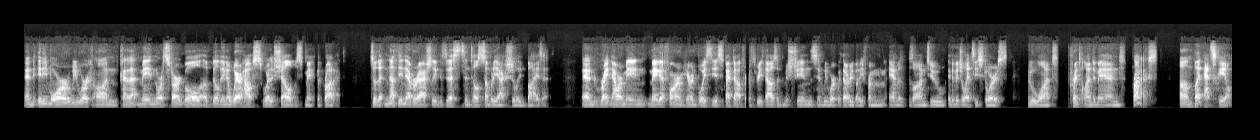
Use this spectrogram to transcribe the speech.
And anymore, we work on kind of that main North Star goal of building a warehouse where the shelves make the product so that nothing ever actually exists until somebody actually buys it. And right now, our main mega farm here in Boise is specced out for 3,000 machines. And we work with everybody from Amazon to individual Etsy stores who want print on demand products um, but at scale.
